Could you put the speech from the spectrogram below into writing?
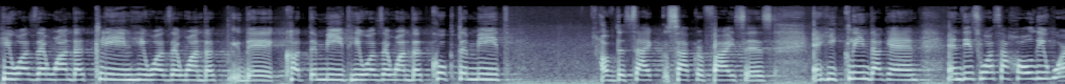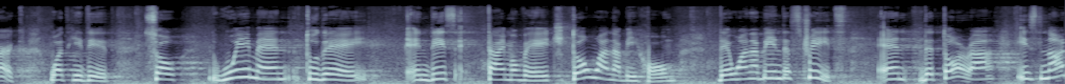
He was the one that cleaned. He was the one that they cut the meat. He was the one that cooked the meat of the sac- sacrifices and he cleaned again and this was a holy work what he did. So women today in this time of age don't want to be home. They want to be in the streets and the Torah is not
